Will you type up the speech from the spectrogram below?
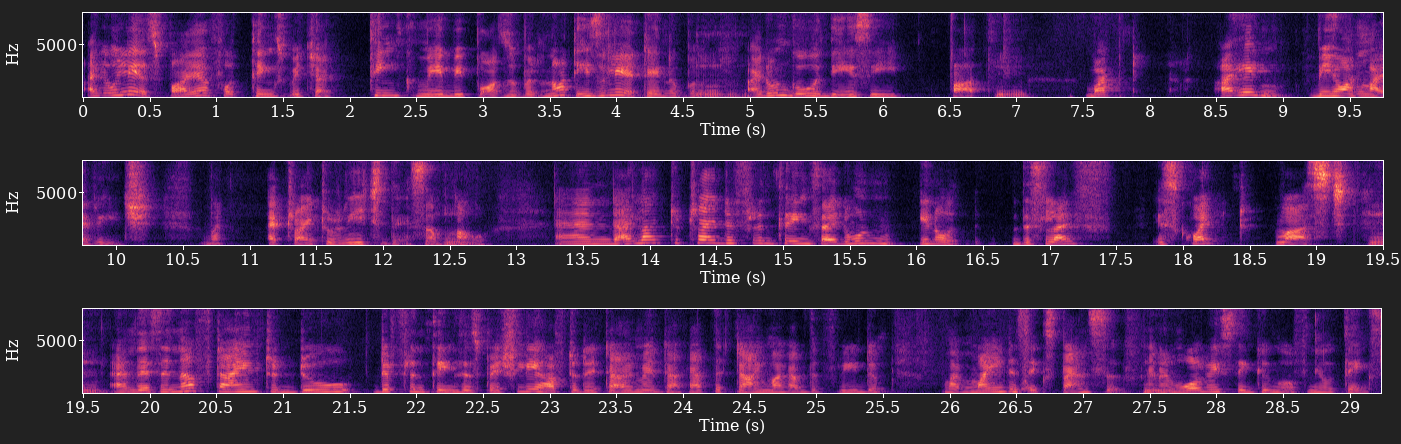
I only aspire for things which I think may be possible, not easily attainable. I don't go in the easy path, but I am beyond my reach. But I try to reach there somehow. Hmm. And I like to try different things. I don't, you know, this life is quite vast hmm. and there's enough time to do different things especially after retirement i have the time i have the freedom my mind is expansive and i'm hmm. always thinking of new things.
